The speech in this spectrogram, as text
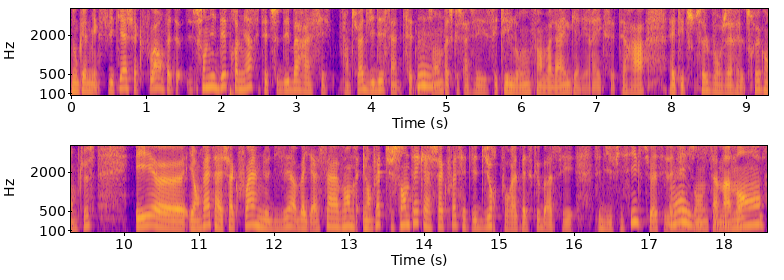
Donc, elle m'expliquait à chaque fois, en fait, son idée première, c'était de se débarrasser. Enfin, tu vois, de vider sa- cette Mm. maison parce que ça faisait, c'était long. Enfin, voilà, elle galérait, etc. Elle était toute seule pour gérer le truc en plus. Et, euh, et en fait, à chaque fois, elle me disait, ah bah, il y a ça à vendre. Et en fait, tu sentais qu'à chaque fois, c'était dur pour elle parce que bah, c'est, c'est difficile, tu vois, c'est la Ouais, maison de ta maman. senti-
